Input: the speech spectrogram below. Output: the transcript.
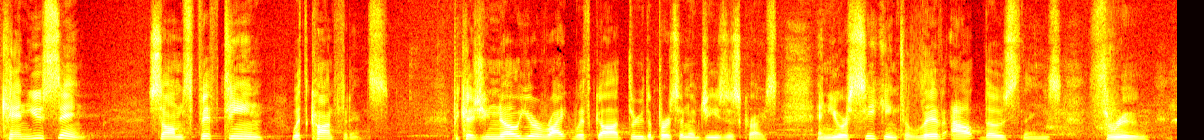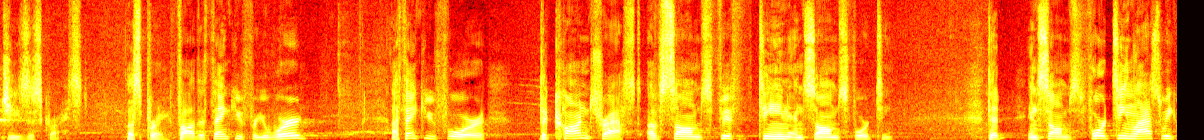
Can you sing Psalms 15 with confidence? Because you know you're right with God through the person of Jesus Christ, and you are seeking to live out those things through Jesus Christ. Let's pray. Father, thank you for your word. I thank you for the contrast of Psalms 15 and Psalms 14. That in Psalms 14 last week,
